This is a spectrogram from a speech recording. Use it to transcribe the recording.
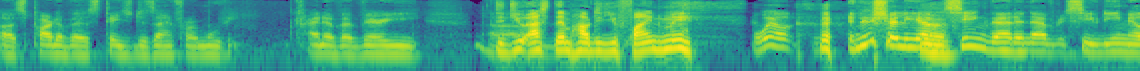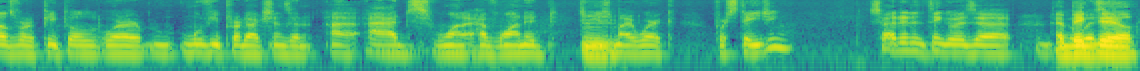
as part of a stage design for a movie. Kind of a very Did you ask them how did you find me? well. Initially, I'm seeing that, and I've received emails where people, where movie productions and uh, ads want have wanted to use my work for staging. so I didn't think it was a A big deal.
